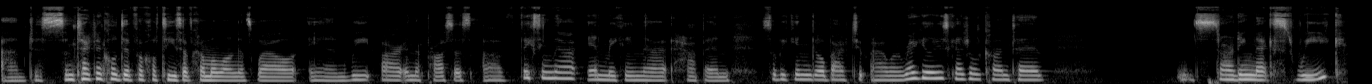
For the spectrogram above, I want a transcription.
Um, just some technical difficulties have come along as well, and we are in the process of fixing that and making that happen so we can go back to our regularly scheduled content starting next week.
